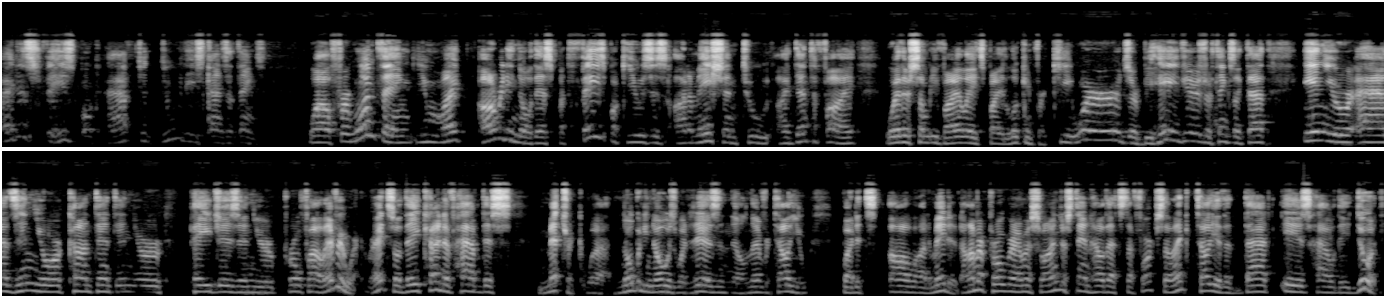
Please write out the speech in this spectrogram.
Why does Facebook have to do these kinds of things? well for one thing you might already know this but Facebook uses automation to identify whether somebody violates by looking for keywords or behaviors or things like that in your ads in your content in your pages in your profile everywhere right? So they kind of have this metric. Well nobody knows what it is and they'll never tell you but it's all automated. I'm a programmer so I understand how that stuff works and I can tell you that that is how they do it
